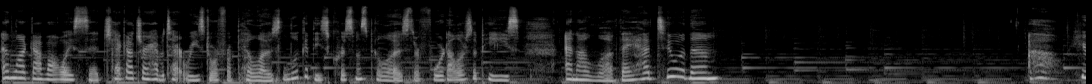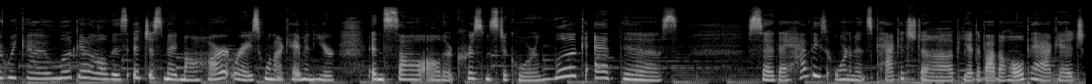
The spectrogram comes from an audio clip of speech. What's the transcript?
And like I've always said, check out your Habitat Restore for pillows. Look at these Christmas pillows. They're $4 a piece. And I love they had two of them. Here we go. Look at all this. It just made my heart race when I came in here and saw all their Christmas decor. Look at this. So they had these ornaments packaged up. You had to buy the whole package,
